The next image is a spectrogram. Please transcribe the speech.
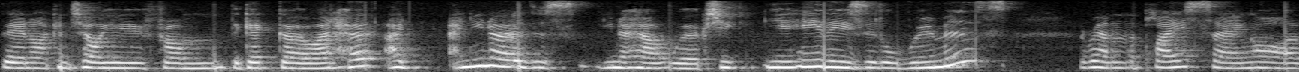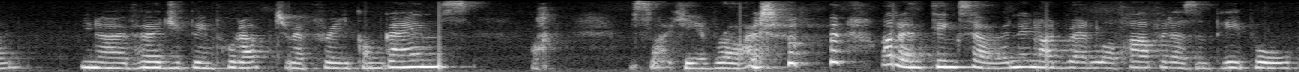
Ben, I can tell you from the get go. I'd heard, I and you know this, you know how it works. You you hear these little rumours around the place saying, "Oh, you know, I've heard you've been put up to referee Com Games. It's like, yeah, right. I don't think so. And then I'd rattle off half a dozen people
